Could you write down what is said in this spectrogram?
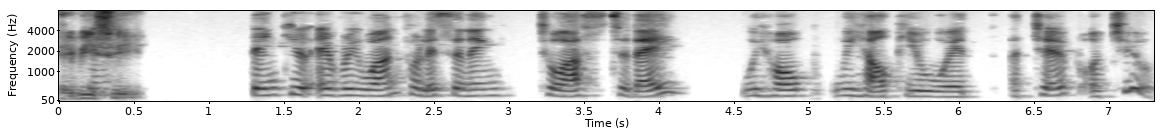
Abc thank you everyone for listening to us today. We hope we help you with a tip or two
